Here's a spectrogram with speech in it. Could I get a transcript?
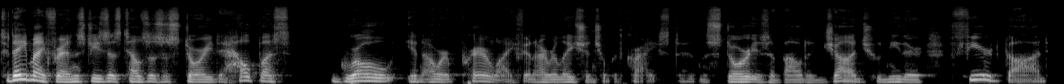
Today, my friends, Jesus tells us a story to help us grow in our prayer life, in our relationship with Christ. And the story is about a judge who neither feared God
